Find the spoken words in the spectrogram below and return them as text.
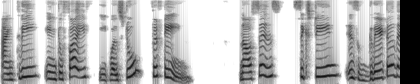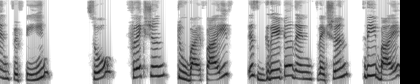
and 3 into 5 equals to 15. Now since 16 is greater than 15, so fraction 2 by 5 is greater than fraction 3 by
